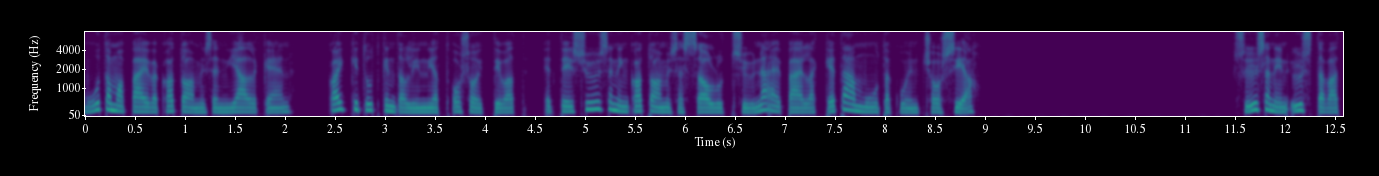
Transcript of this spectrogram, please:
Muutama päivä katoamisen jälkeen kaikki tutkintalinjat osoittivat, ettei Susanin katoamisessa ollut syynä epäillä ketään muuta kuin Josia. Susanin ystävät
